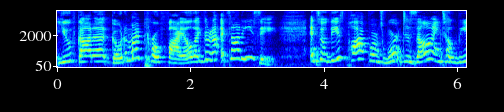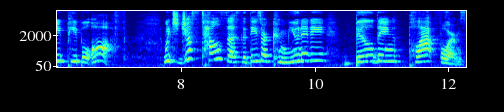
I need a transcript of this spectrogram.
You've got to go to my profile. Like they're not it's not easy. And so these platforms weren't designed to lead people off which just tells us that these are community building platforms.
